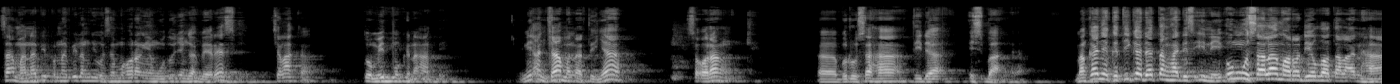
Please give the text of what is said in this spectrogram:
Sama Nabi pernah bilang juga sama orang yang wudhunya nggak beres, celaka, tumitmu kena api. Ini ancaman artinya seorang e, berusaha tidak isbal. Ya. Makanya ketika datang hadis ini, Ummu Salamah radhiyallahu taala anha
